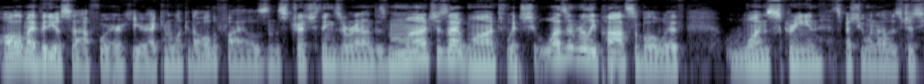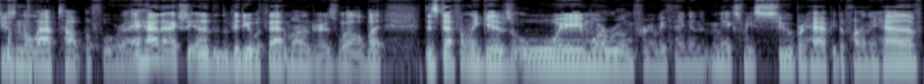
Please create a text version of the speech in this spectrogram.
all of my video software here. I can look at all the files and stretch things around as much as I want, which wasn't really possible with one screen, especially when I was just using the laptop before. I had actually edited the video with that monitor as well, but this definitely gives way more room for everything, and it makes me super happy to finally have.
